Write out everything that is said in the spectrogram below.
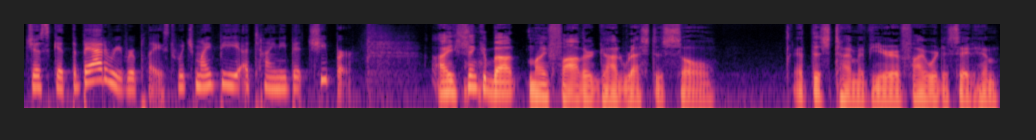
just get the battery replaced, which might be a tiny bit cheaper. I think about my father, God rest his soul, at this time of year. If I were to say to him,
